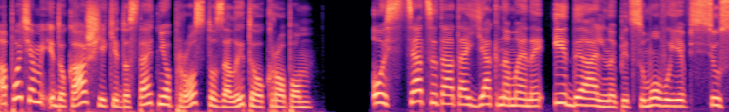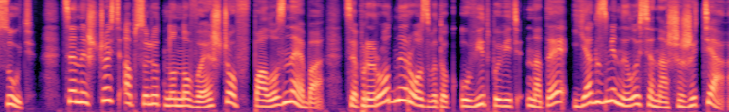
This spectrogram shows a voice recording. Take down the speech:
а потім і до каш, які достатньо просто залити окропом. Ось ця цитата, як на мене, ідеально підсумовує всю суть. Це не щось абсолютно нове, що впало з неба. Це природний розвиток у відповідь на те, як змінилося наше життя.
